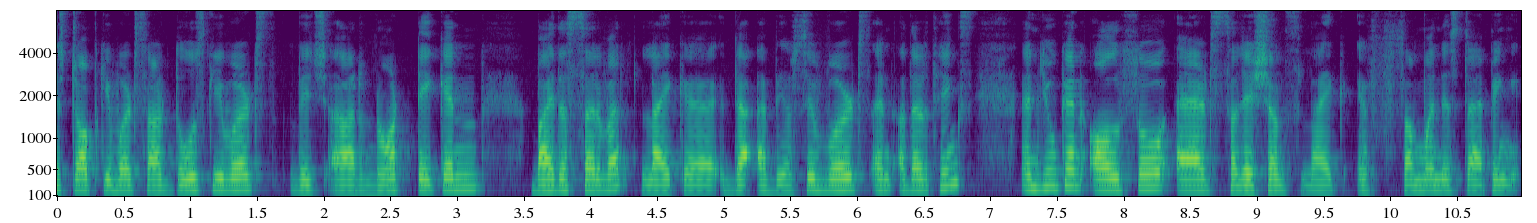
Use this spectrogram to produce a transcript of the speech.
Stop keywords are those keywords which are not taken by the server like uh, the abusive words and other things. And you can also add suggestions like if someone is typing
